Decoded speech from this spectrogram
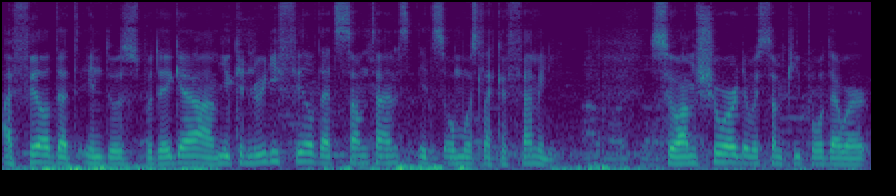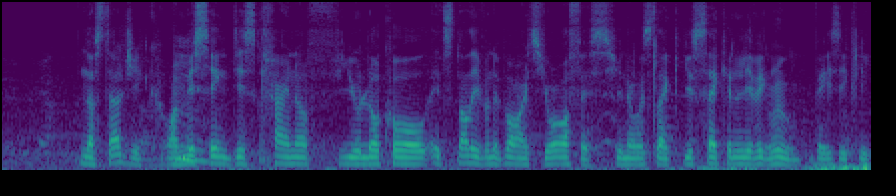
I feel that in those bodega, um, you can really feel that sometimes it's almost like a family. So I'm sure there were some people that were nostalgic or Mm. missing this kind of your local. It's not even a bar; it's your office. You know, it's like your second living room, basically.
